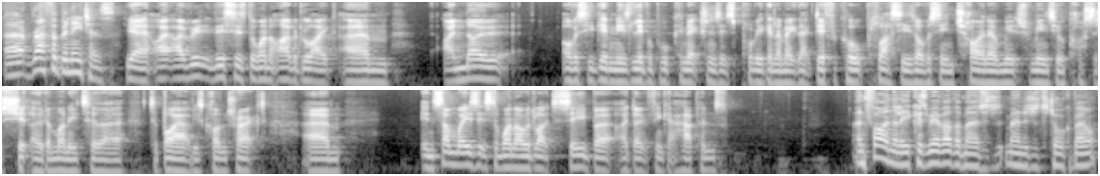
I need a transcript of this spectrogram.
Uh, Rafa Benitez. Yeah, I, I really. This is the one that I would like. Um, I know, obviously, given his Liverpool connections, it's probably going to make that difficult. Plus, he's obviously in China, which means he'll cost a shitload of money to uh, to buy out of his contract. Um, in some ways, it's the one I would like to see, but I don't think it happens. And finally, because we have other managers, managers to talk about,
